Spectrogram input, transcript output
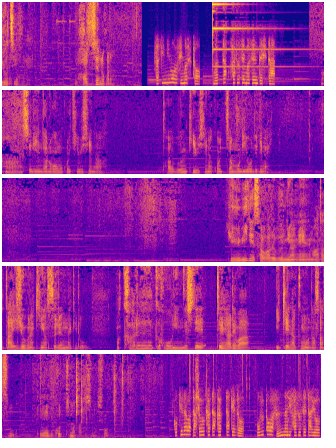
チガチや、これ。これ外せんのかな？先に申しますと、全く外せませんでした。ああ、シリンダーの方もこれ厳しいな。多分厳しいな。こいつはもう利用できない。指で触る分にはね、まだ大丈夫な気がするんだけど、まあ、軽くホーリングして手やればいけなくもなさそう。とりあえずこっちも外しましょう。こちらは多少硬かったけど、ボルトはすんなり外せたよ。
